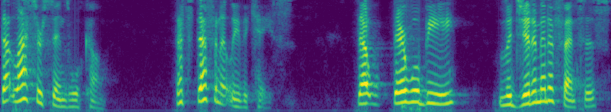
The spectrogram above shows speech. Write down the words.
that lesser sins will come? That's definitely the case. That there will be legitimate offenses,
